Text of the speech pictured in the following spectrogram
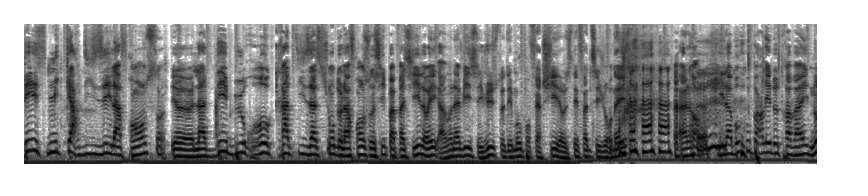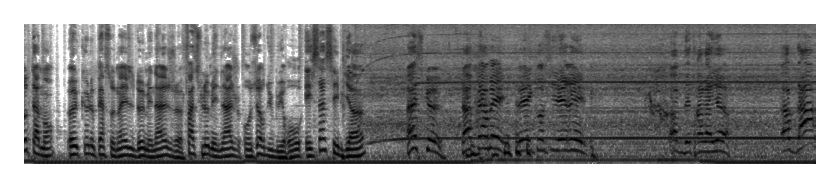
désmicardiser la France, euh, la débureaucratisation de la France aussi pas facile. Oui, à mon avis, c'est juste des mots pour faire chier euh, Stéphane Séjourné. Alors, il a beaucoup parlé de travail, notamment euh, que le personnel de ménage fasse le ménage aux heures du bureau. Et ça, c'est bien. Est-ce que ça permet de les considérer comme des travailleurs comme là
